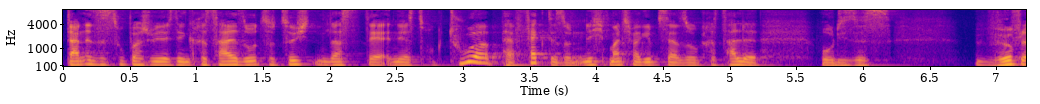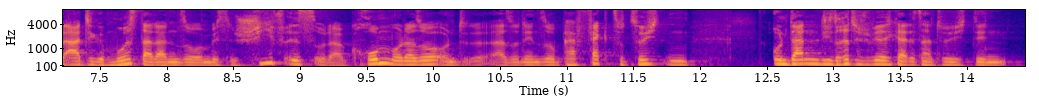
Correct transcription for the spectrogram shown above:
Dann ist es super schwierig, den Kristall so zu züchten, dass der in der Struktur perfekt ist und nicht, manchmal gibt es ja so Kristalle, wo dieses würfelartige Muster dann so ein bisschen schief ist oder krumm oder so und äh, also den so perfekt zu züchten, und dann die dritte Schwierigkeit ist natürlich, den,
